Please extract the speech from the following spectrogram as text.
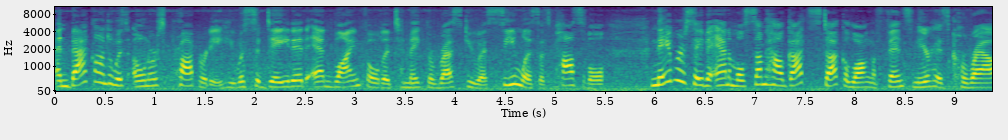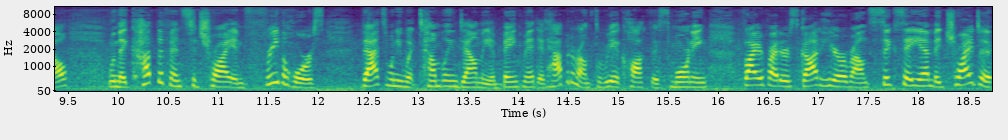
and back onto his owner's property. He was sedated and blindfolded to make the rescue as seamless as possible. Neighbors say the animal somehow got stuck along a fence near his corral. When they cut the fence to try and free the horse, that's when he went tumbling down the embankment. It happened around 3 o'clock this morning. Firefighters got here around 6 a.m. They tried to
